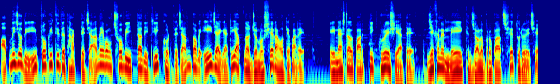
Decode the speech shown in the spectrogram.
আপনি যদি প্রকৃতিতে থাকতে চান এবং ছবি ইত্যাদি ক্লিক করতে চান, তবে এই জায়গাটি আপনার জন্য সেরা হতে পারে। এই ন্যাশনাল পার্কটি ক্রোয়েশিয়াতে, যেখানে লেক, জলপ্রপাত, সেতু রয়েছে।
